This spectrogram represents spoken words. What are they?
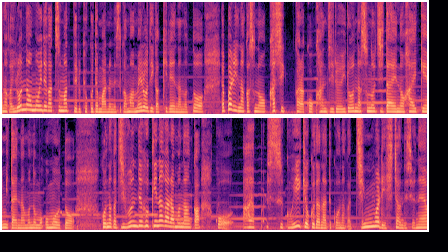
うなんかいろんな思い出が詰まってる曲でもあるんですが、まあ、メロディーが綺麗なのとやっぱりなんかその歌詞からこう感じるいろんなその時代の背景みたいなものも思うとこうなんか自分で吹きながらもなんかこうあやっぱりすごいいい曲だなってこうなんかじんわりしちゃうんですよね。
